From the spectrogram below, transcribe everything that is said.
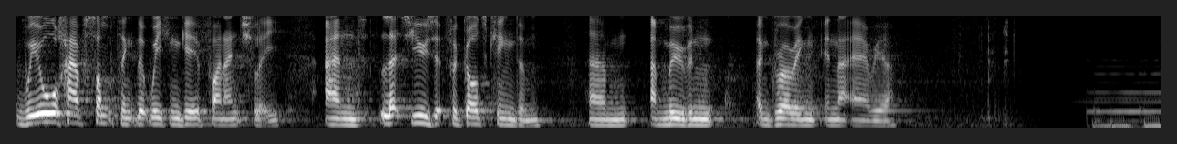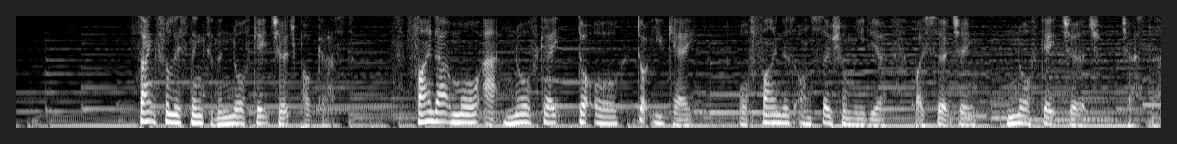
we all have something that we can give financially, and let's use it for God's kingdom um, and moving and growing in that area. Thanks for listening to the Northgate Church podcast. Find out more at northgate.org.uk or find us on social media by searching Northgate Church Chester.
